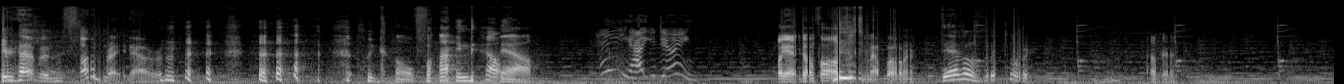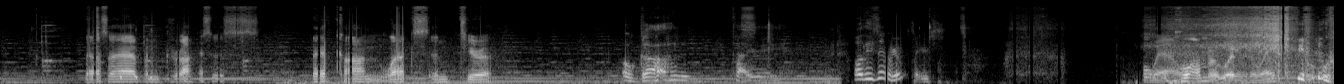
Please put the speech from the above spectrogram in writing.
You're having fun right now. Right? we gonna find out now. Hey, how you doing? Oh yeah, don't fall off this map, bomber. They have a Viktor. Okay. They also have Androxus, they have Khan, Lex, and Tyra. Oh god. Tyree. Oh, these are real players. Well, Bomber, what? give it away.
